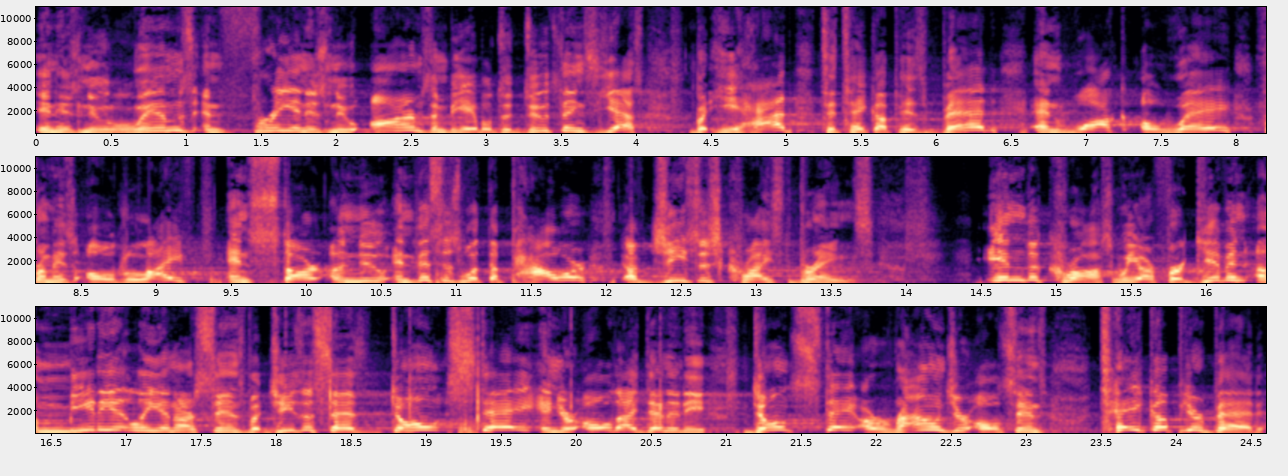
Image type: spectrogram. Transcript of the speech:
in his new limbs and free in his new arms and be able to do things? Yes, but he had to take up his bed and walk away from his old life and start anew. And this is what the power of Jesus Christ brings in the cross, we are forgiven immediately in our sins, but Jesus says, don't stay in your old identity. Don't stay around your old sins. Take up your bed.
